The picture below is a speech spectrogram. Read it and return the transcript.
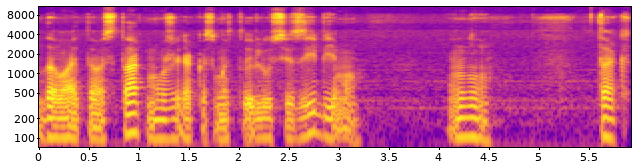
Давайте ось так. Може якось ми той Люсі зіб'ємо. Ні. Так,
